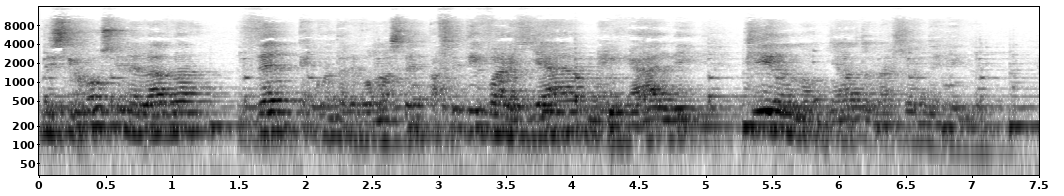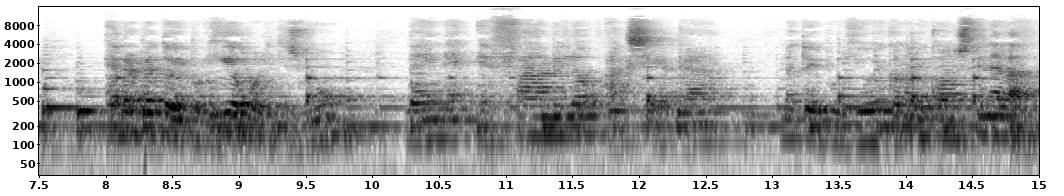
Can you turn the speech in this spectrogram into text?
δυστυχώς στην Ελλάδα δεν εκμεταλλευόμαστε αυτή τη βαριά, μεγάλη κληρονομιά των αρχαίων Ελλήνων. Έπρεπε το Υπουργείο Πολιτισμού να είναι εφάμιλο αξιακά με το Υπουργείο Οικονομικών στην Ελλάδα.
